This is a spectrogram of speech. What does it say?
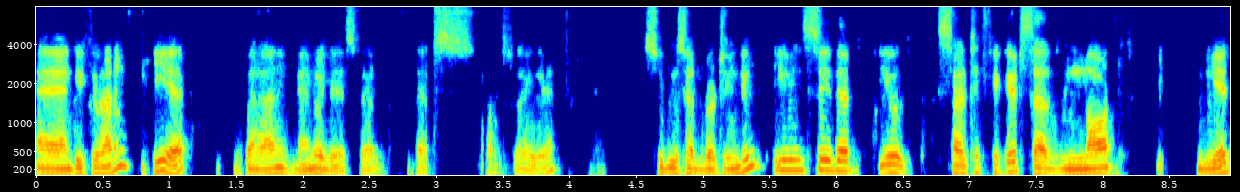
And if you run it here, you can run it manually as well, that's also here. So this renew, you will see that your certificates are not yet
